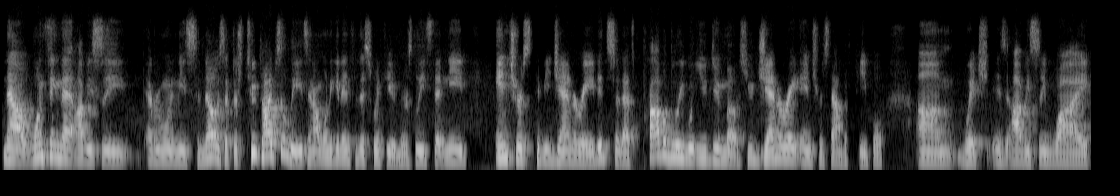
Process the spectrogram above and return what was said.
Now, one thing that obviously everyone needs to know is that there's two types of leads, and I want to get into this with you. There's leads that need interest to be generated. So that's probably what you do most. You generate interest out of people, um, which is obviously why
